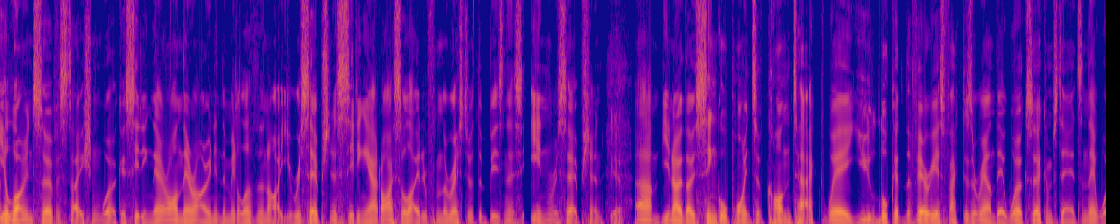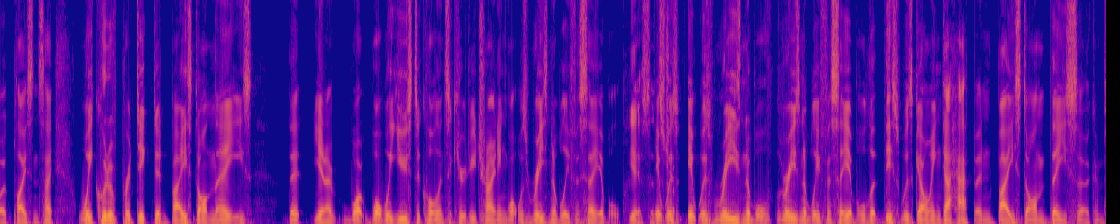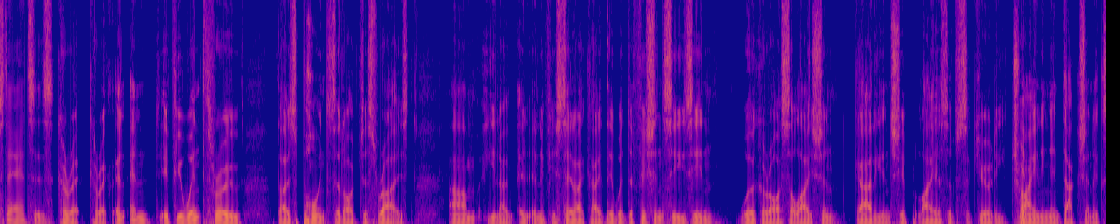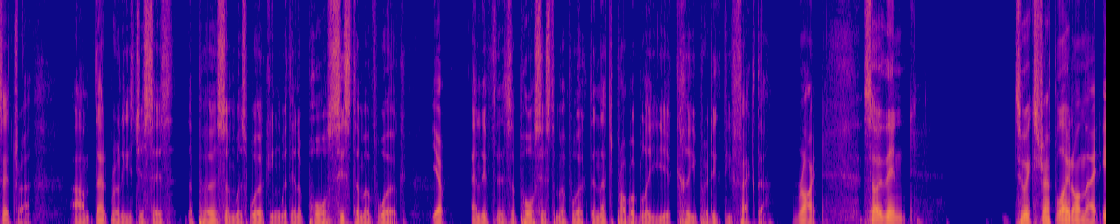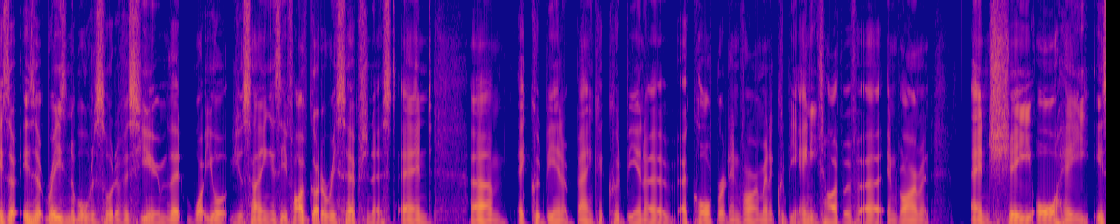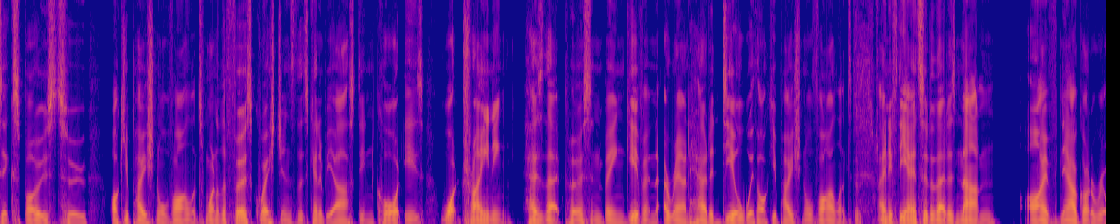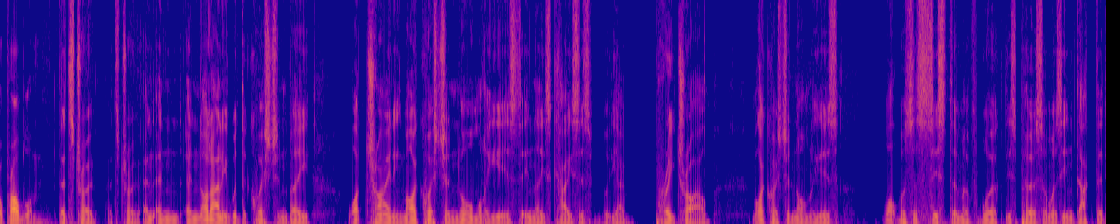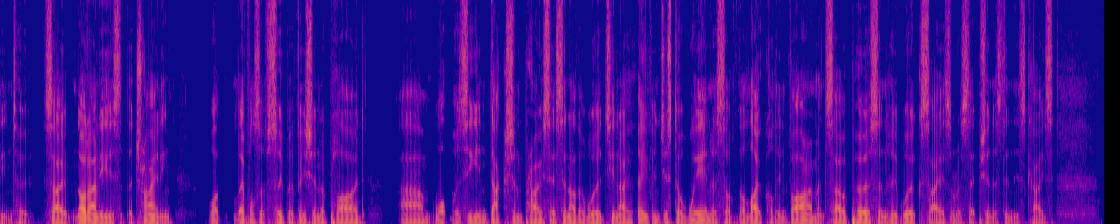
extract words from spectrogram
your lone service station worker sitting there on their own in the middle of the night, your receptionist sitting out isolated from the rest of the business in reception. Yeah. Um, you know, those single points of contact where you look at the various factors around their work circumstance and their workplace and say, we could have predicted based on these that you know what what we used to call in security training what was reasonably foreseeable. Yes, it was true. it was reasonable reasonably foreseeable that this was going to happen based on these circumstances. Correct, correct. And and if you went through those points that I've just raised, um, you know, and, and if you said okay, there were deficiencies in worker isolation, guardianship, layers of security, training, yep. induction, etc. Um, that really just says the person was working within a poor system of work. And if there's a poor system of work, then that's probably your key predictive factor. Right. So then, to extrapolate on that, is it is it reasonable to sort of assume that what you're you're saying is if I've got a receptionist and um, it could be in a bank, it could be in a, a corporate environment, it could be any type of uh, environment, and she or he is exposed to occupational violence. One of the first questions that's going to be asked in court is what training has that person been given around how to deal with occupational violence? And if the answer to that is none, I've now got a real problem. That's true. That's true. And and and not only would the question be what training. My question normally is in these cases, you know, pre-trial. My question normally is what was the system of work this person was inducted into. So not only is it the training, what levels of supervision applied, um, what was the induction process? In other words, you know, even just awareness of the local environment. So a person who works, say, as a receptionist in this case,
